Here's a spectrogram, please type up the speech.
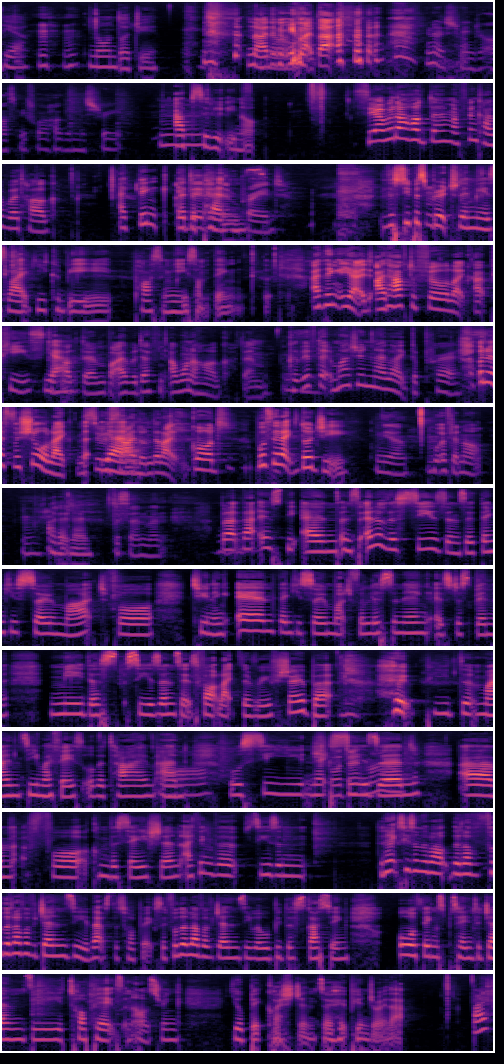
Yeah. Mhm. No one dodgy. No, I didn't mean like that. You know, a stranger asked me for a hug in the street. Mm. Absolutely not. See, I would have hugged them. I think I would hug. I think I it did and then depends. prayed. The super spiritual in me is like you can be passing me something. I think yeah, I'd- I'd have to feel like at peace to Yeah. hug them, but I would definitely I want to hug them because if Mm. they imagine they're like depressed, Oh no, for sure. Like and th- yeah. suicidal, and they're like God. What if they're like dodgy? Yeah. What if they're not? I don't know. Discernment. But that is the end. And it's the end of the season. So thank you so much for tuning in. Thank you so much for listening. It's just been me this season. So it's felt like the Ruth show. But hope you don't mind seeing my face all the time. And we'll see you next Sure season um, for a conversation. I think the season. The next season about the love for the love of Gen Z. That's the topic. So for the love of Gen Z, we'll be discussing all things pertaining to Gen Z topics and answering your big question. So I hope you enjoy that.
